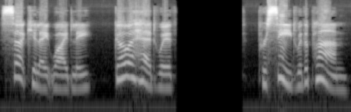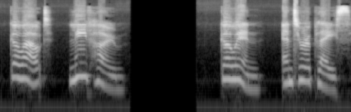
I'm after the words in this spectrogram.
circulate widely, go ahead with, proceed with a plan, go out, leave home, go in, enter a place,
